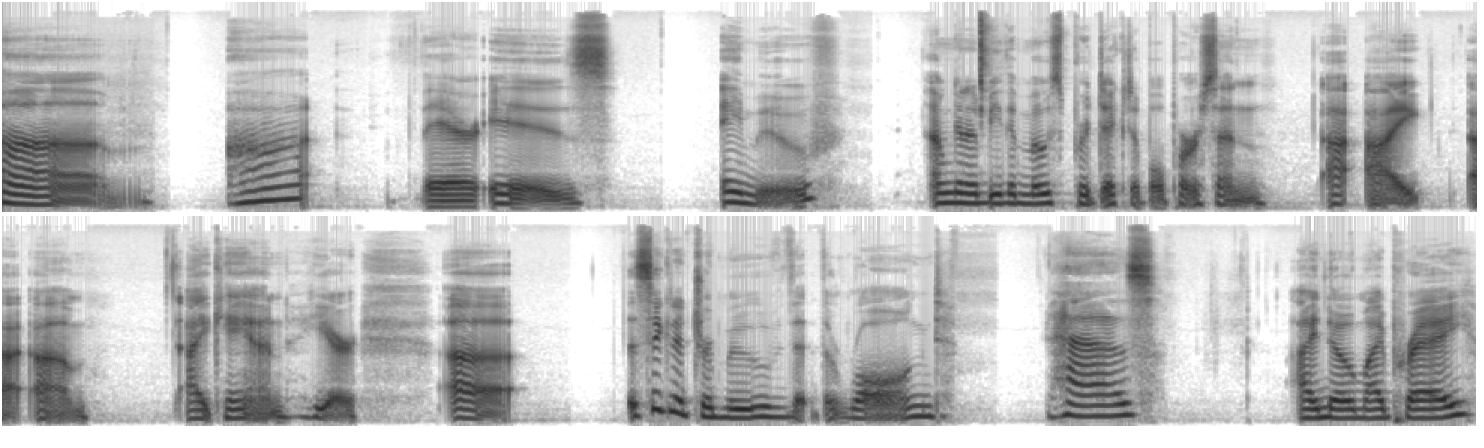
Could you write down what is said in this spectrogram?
Um, uh, there is a move. I'm gonna be the most predictable person I, I uh, um I can here. Uh, the signature move that the wronged has. I know my prey,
